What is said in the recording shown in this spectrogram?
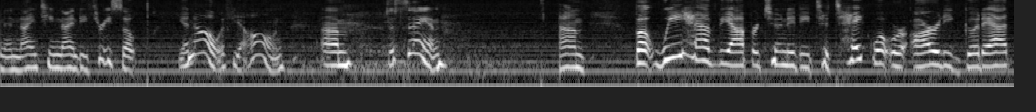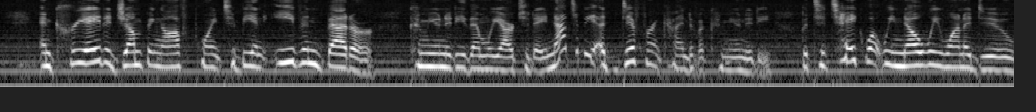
in 1993, so you know if you own. Um, just saying. Um, but we have the opportunity to take what we're already good at and create a jumping off point to be an even better community than we are today. Not to be a different kind of a community, but to take what we know we want to do,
